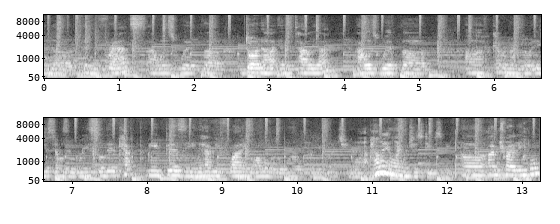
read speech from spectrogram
in, uh, in France. I was with uh, Donna in Italia. I was with, uh, uh, I can't remember the agency I was in Greece. So they kept me busy and had me flying all over the world pretty much. yeah. Wow. How many languages do you speak? Uh, I'm trilingual.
